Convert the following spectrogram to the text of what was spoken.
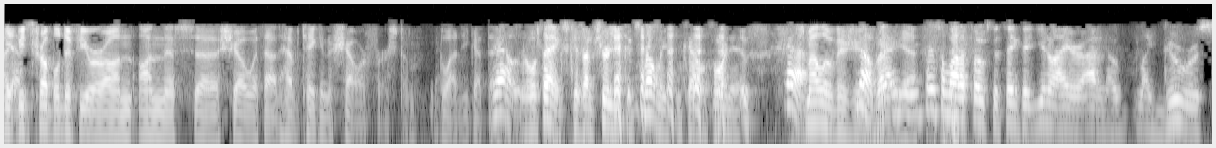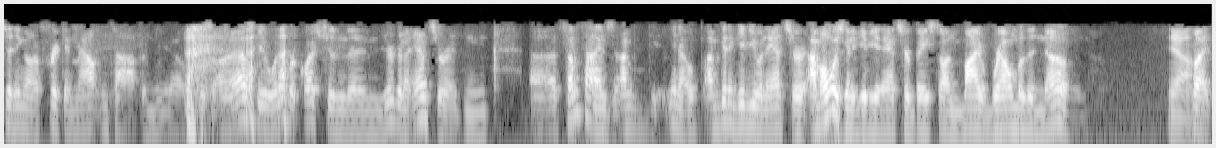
I'd be troubled if you were on on this uh, show without have taken a shower first. I'm glad you got that. yeah, well, thanks, because I'm sure you could smell me from California. Yeah. Smell-o-vision No, but I, yeah. there's a lot of folks that think that you know I are I don't know like gurus sitting on a freaking mountaintop and you know just I ask you whatever question and you're going to answer it and uh, sometimes I'm you know I'm going to give you an answer I'm always going to give you an answer based on my realm of the known Yeah. but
